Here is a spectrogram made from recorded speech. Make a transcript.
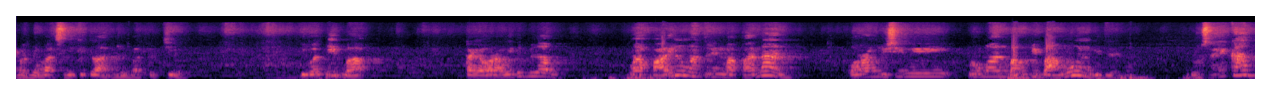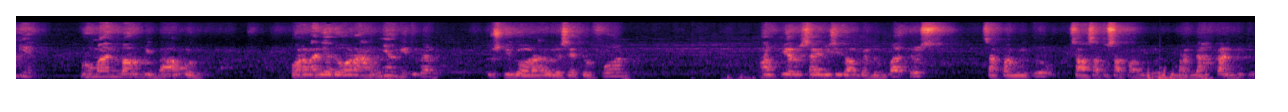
berdebat sedikit lah berdebat kecil. Tiba-tiba kayak orang itu bilang ngapain lu nganterin makanan? Orang di sini perumahan baru dibangun gitu ya. Loh saya kaget. Perumahan baru dibangun? Orang tadi ada orangnya gitu kan. Terus juga orangnya udah saya telepon. Hampir saya di situ hampir debat terus satpam itu salah satu satpam itu merendahkan gitu.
